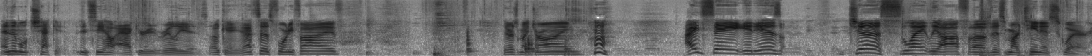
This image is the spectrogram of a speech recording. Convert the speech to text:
And then we'll check it and see how accurate it really is. Okay, that says 45. There's my drawing. Huh. I'd say it is just slightly off of this Martinez square.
